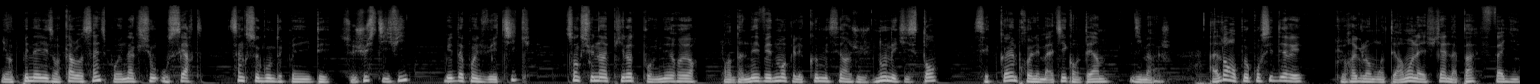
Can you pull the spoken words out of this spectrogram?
et en pénalisant Carlos Sainz pour une action où certes 5 secondes de pénalité se justifient, mais d'un point de vue éthique, sanctionner un pilote pour une erreur lors d'un événement que les commissaires jugent non existant, c'est quand même problématique en termes d'image. Alors on peut considérer que réglementairement la FIA n'a pas failli,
